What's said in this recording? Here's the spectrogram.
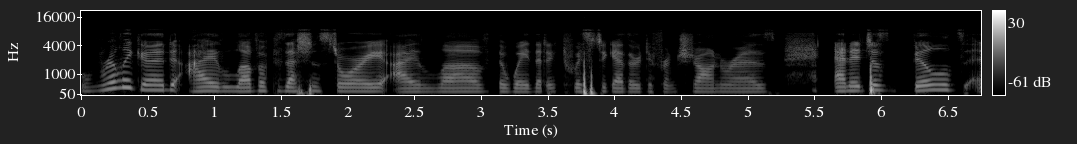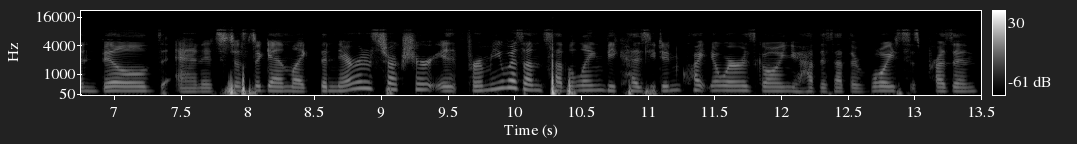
really good. I love a possession story. I love the way that it twists together different genres and it just builds and builds. And it's just, again, like the narrative structure, it for me was unsettling because you didn't quite know where it was going. You have this other voice, this presence,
